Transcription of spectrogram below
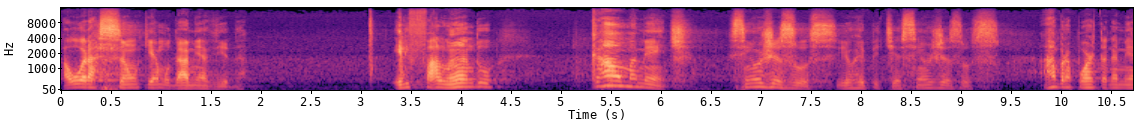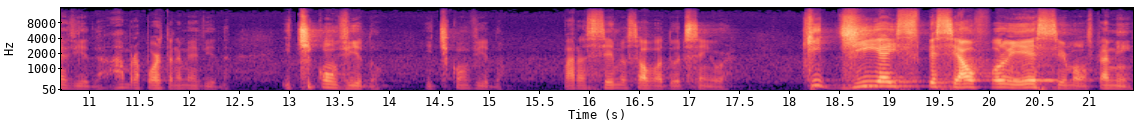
a oração que ia mudar a minha vida. Ele falando calmamente, Senhor Jesus, e eu repetia, Senhor Jesus, abra a porta da minha vida, abra a porta da minha vida, e te convido, e te convido para ser meu Salvador e Senhor. Que dia especial foi esse, irmãos, para mim.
